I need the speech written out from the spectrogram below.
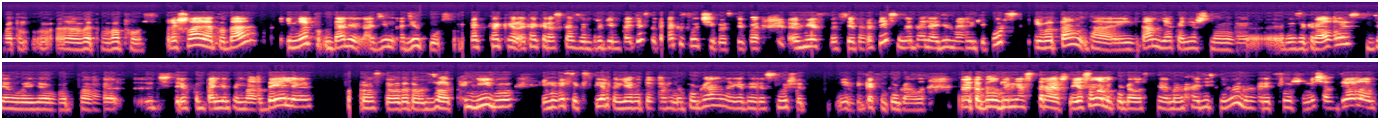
в этом, э, в этом вопросе. Пришла я туда, и мне дали один, один курс. Как, как, как и рассказывали другие методисты, так и случилось. Типа вместо всей профессии мне дали один маленький курс, и вот там, да, и там я, конечно, разыгралась, делала ее вот по четырехкомпонентной модели, просто вот это вот взяла книгу, и мы с экспертом, я его тоже напугала, я говорю, слушай, как напугала, но это было для меня страшно, я сама напугалась, наверное, выходить к нему и говорить, слушай, мы сейчас делаем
